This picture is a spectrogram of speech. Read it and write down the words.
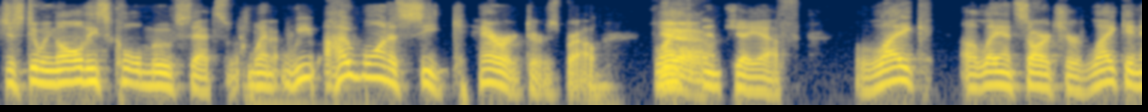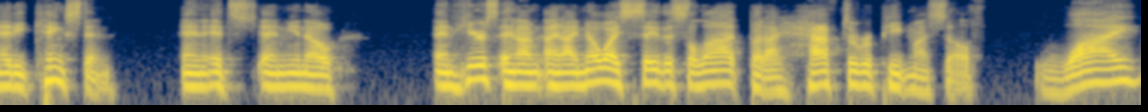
just doing all these cool move sets. When we, I want to see characters, bro, like Yeah. MJF, like a Lance Archer, like an Eddie Kingston, and it's and you know, and here's and I'm and I know I say this a lot, but I have to repeat myself. Why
